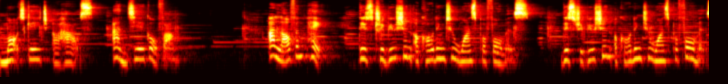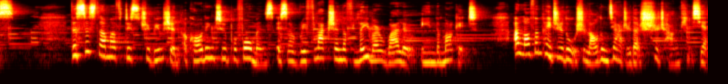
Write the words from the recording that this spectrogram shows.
Mortgage a house，按揭购房。 按劳分配，distribution according to one's performance. Distribution according to one's performance. The system of distribution according to performance is a reflection of labor value in the market. 按劳分配制度是劳动价值的市场体现。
